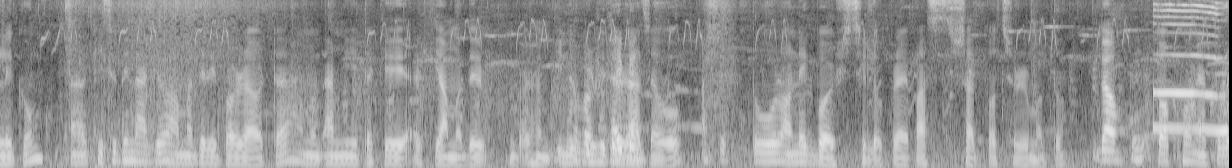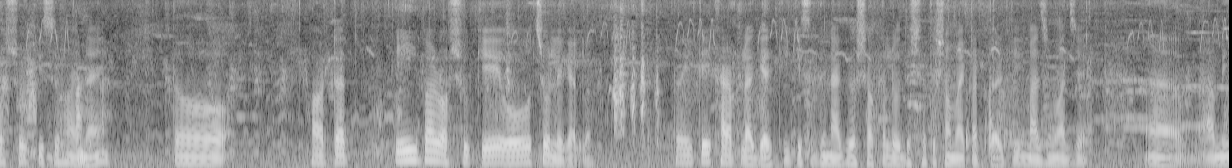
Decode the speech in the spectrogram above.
আলাইকুম। কিছুদিন আগেও আমাদের এই বড় রাওয়াটা আমি এটাকে আর কি আমাদের মুরগির ভিতরে? রাজাও তো ওর অনেক বয়স ছিল প্রায় পাঁচ সাত বছরের মতো। তখন এত বছর কিছু হয় নাই। তো হঠাৎ এইবার অসুখে ও চলে গেল। তো এটাই খারাপ লাগে আর কি কিছুদিন আগেও সকালে ওদের সাথে সময় কাটতো আর কি মাঝে মাঝে। আমি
